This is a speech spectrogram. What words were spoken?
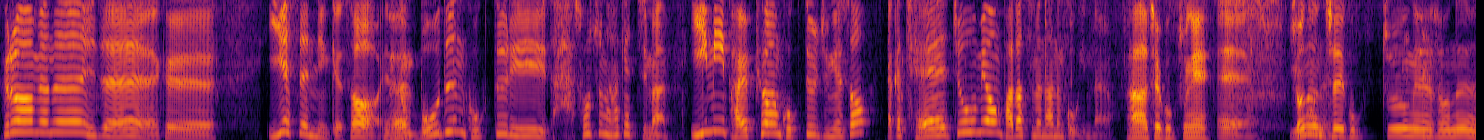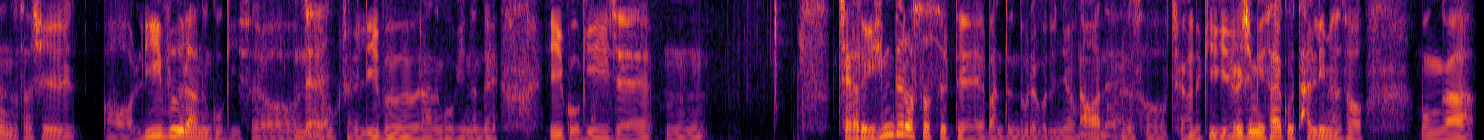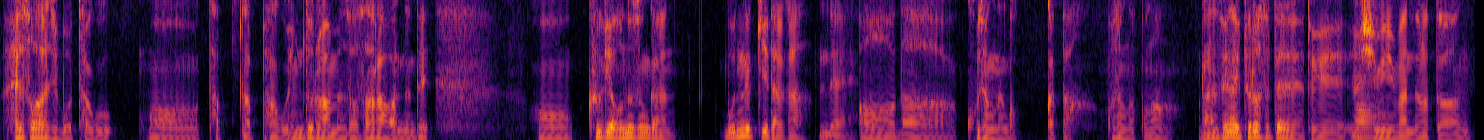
그러면은 이제 그 ESN님께서 약간 네. 모든 곡들이 다 소중하겠지만 이미 발표한 곡들 중에서 약간 재조명 받았으면 하는 곡 있나요? 아 제 곡 중에 예. 저는 제 곡 중에서는 사실 어 리브라는 곡이 있어요. 네. 제곡 중에 리브라는 곡이 있는데 이 곡이 이제 음 제가 되게 힘들었었을 때 만든 노래거든요. 어, 네. 그래서 제가 느끼기에 열심히 살고 달리면서 뭔가 해소하지 못하고 어 답답하고 힘들어하면서 살아왔는데 어 그게 어느 순간 못 느끼다가 네. 어, 나 고장 난 것 같다. 고장 났구나. 라는 생각이 들었을 때 되게 어. 열심히 만들었던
